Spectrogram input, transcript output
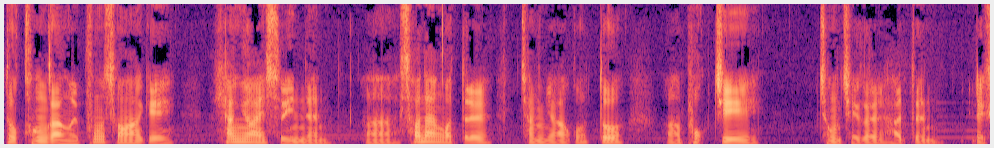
또 건강을 풍성하게 향유할 수 있는 어, 선한 것들을 장려하고 또 어, 복지 정책을 하든 이렇게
